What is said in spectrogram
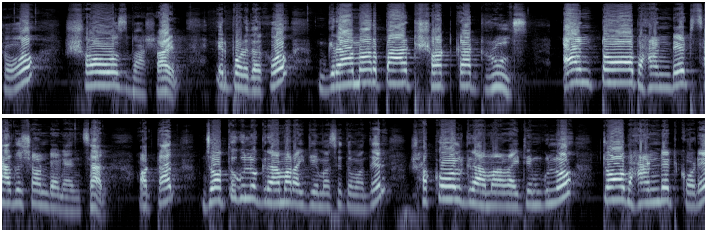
সহ সহজ ভাষায়। এরপরে দেখো grammar part shortcut rules and top hundred suggestion and answer অর্থাৎ যতগুলো গ্রামার আইটেম আছে তোমাদের, সকল গ্রামার আইটেমগুলো টপ হান্ড্রেড করে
